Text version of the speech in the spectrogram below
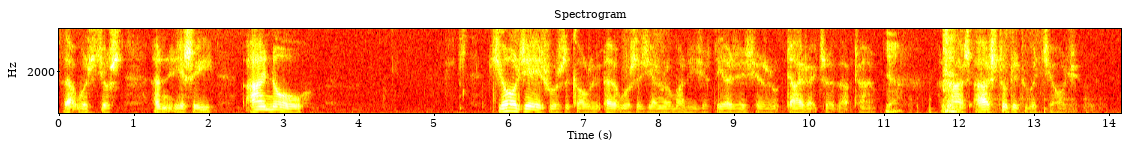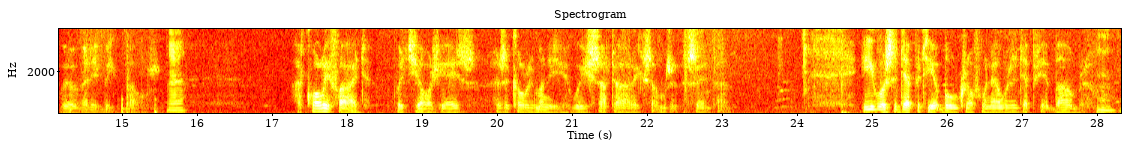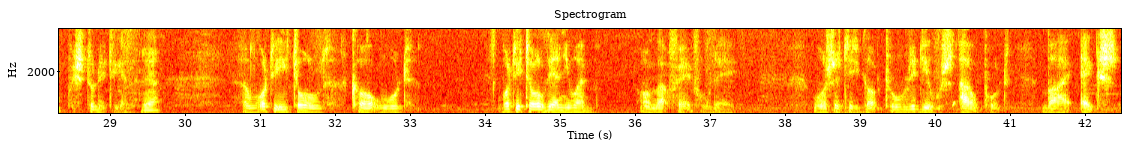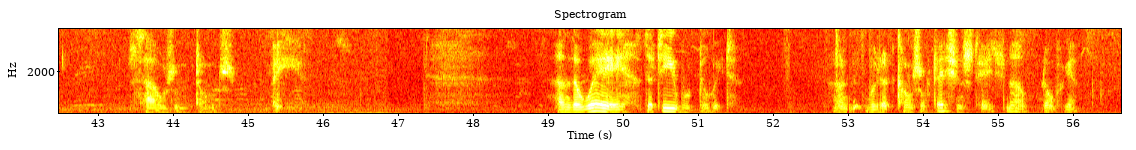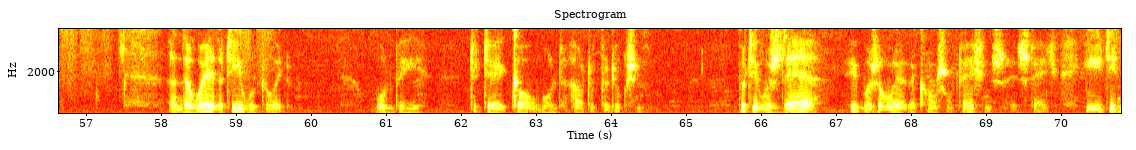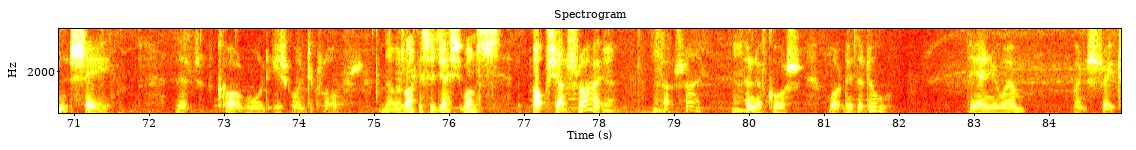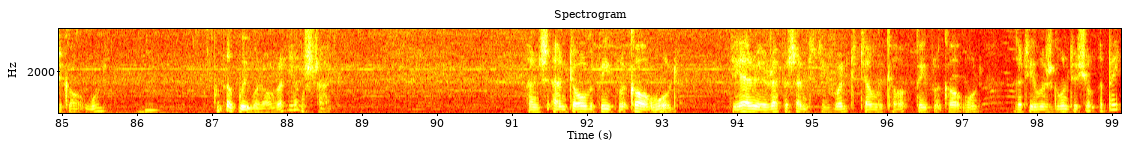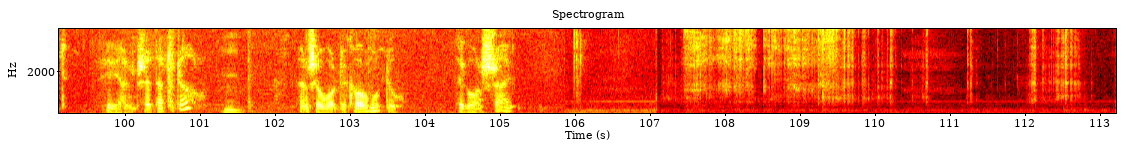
that was just, and you see, I know. George Hayes was the colliery, uh, was the general manager, the area general director at that time, Yeah. and I, I studied with George. We were very big pals. Yeah. I qualified with George Hayes as a colliery manager. We sat our exams at the same time. He was the deputy at Bullcroft when I was a deputy at Barnburgh. Mm. We studied together. Yeah. And what he told Cortonwood, what he told the NUM on that fateful day, was that he'd got to reduce output by X thousand tons a year. And the way that he would do it, and we're at consultation stage now, don't forget, and the way that he would do it would be to take Wood out of production. But it was there, it was only at the consultation stage. He didn't say that Wood is going to close. That was like a suggestion, once option. That's right, Yeah. Mm. that's right. Yeah. And of course, what did they do? The NUM went straight to Wood. Mm. But we were already on strike. And, and told the people at Cortonwood, the area representative went to tell the court, people at Cortonwood that he was going to shut the pit. He hadn't said that at all. Mm. And so what did Cortonwood do? They go on strike.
